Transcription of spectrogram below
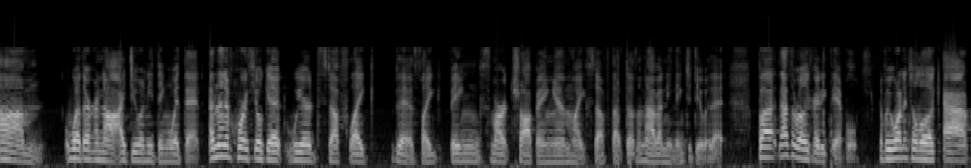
um, whether or not I do anything with it. And then, of course, you'll get weird stuff like this, like Bing Smart Shopping and like stuff that doesn't have anything to do with it. But that's a really great example. If we wanted to look at,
